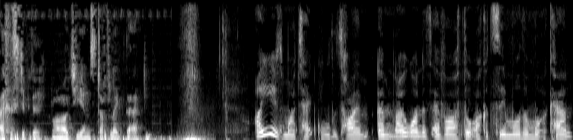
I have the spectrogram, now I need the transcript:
assistive technology and stuff like that. I use my tech all the time. and no one has ever thought I could see more than what I can.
